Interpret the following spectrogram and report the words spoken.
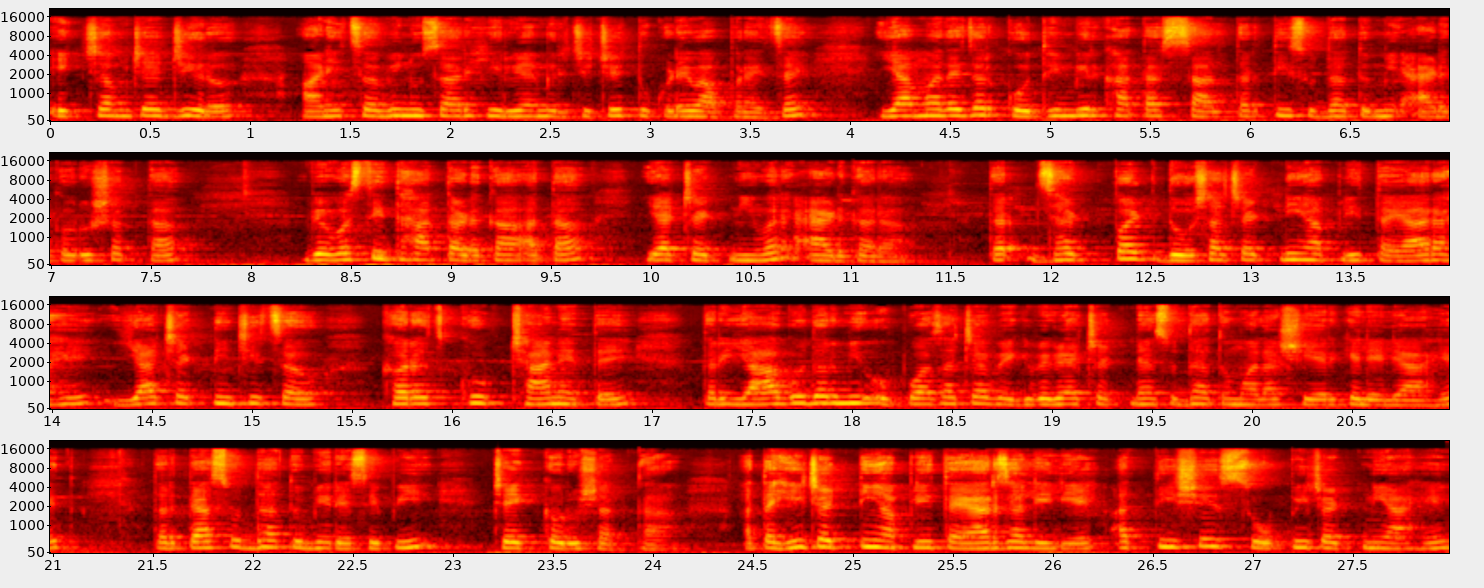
एक चमचे जिरं आणि चवीनुसार हिरव्या मिरचीचे तुकडे वापरायचे. यामध्ये जर कोथिंबीर खात असाल तर तीसुद्धा तुम्ही ॲड करू शकता. व्यवस्थित हा तडका आता या चटणीवर ॲड करा. तर झटपट डोसा चटणी आपली तयार आहे. या चटणीची चव खरंच खूप छान येते. तर या अगोदर मी उपवासाच्या वेगवेगळ्या चटण्यासुद्धा तुम्हाला शेअर केलेल्या आहेत. तर त्यासुद्धा तुम्ही रेसिपी चेक करू शकता. आता ही चटणी आपली तयार झालेली आहे. अतिशय सोपी चटणी आहे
